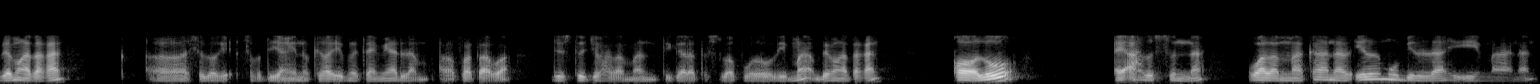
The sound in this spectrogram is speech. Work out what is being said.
Dia mengatakan uh, sebagai seperti yang dinukil Ibnu Taimiyah dalam Al-Fatawa juz 7 halaman 325 dia mengatakan qalu ay ahlus sunnah walamma kana ilmu billahi imanan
